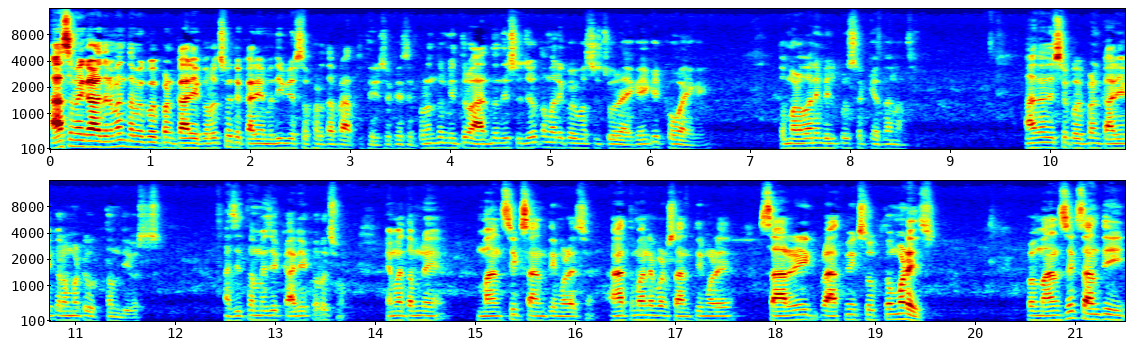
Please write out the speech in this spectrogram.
આ સમયગાળા દરમિયાન તમે કોઈ પણ કાર્ય કરો છો, તે કાર્યમાં દિવ્ય સફળતા પ્રાપ્ત થઈ શકે છે. પરંતુ મિત્રો, આજના દિવસે જો તમારી કોઈ વસ્તુ ચોરાઈ ગઈ કે ખોવાઈ ગઈ, તો મળવાની બિલકુલ શક્યતા નથી. આજના દિવસે કોઈ પણ કાર્ય કરવા માટે ઉત્તમ દિવસ છે. આજે તમે જે કાર્ય કરો છો, એમાં તમને માનસિક શાંતિ મળે છે, આત્માને પણ શાંતિ મળે, શારીરિક, પ્રાથમિક સુખ તો મળે જ. પણ માનસિક શાંતિ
